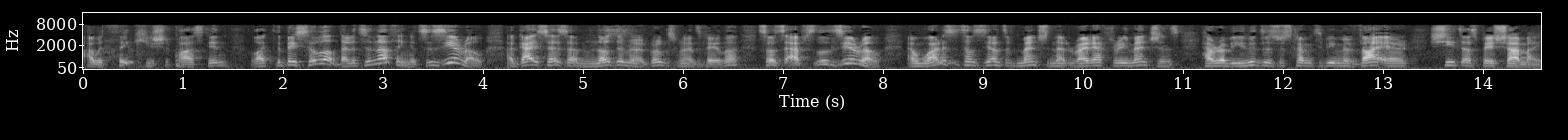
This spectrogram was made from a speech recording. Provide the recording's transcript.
I would think he should paskin like the Beis Hillel, that it's a nothing, it's a zero. A guy says, I'm nodim or grogs vela, so it's absolute zero. And why does the Tosiyantov mention that right after he mentions how Rabbi Yehuda is just coming to be mevaer shitas Beis Shammai?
